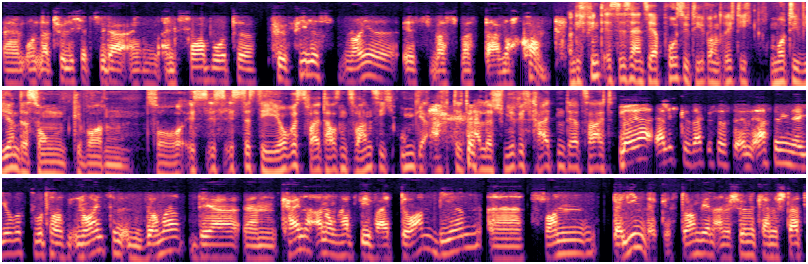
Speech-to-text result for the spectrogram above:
ähm, und natürlich jetzt wieder ein, ein Vorbote für vieles Neue ist, was was da noch kommt. Und ich finde, es ist ein sehr positiver und richtig motivierender Song geworden. So, ist, ist, ist das die Joris 2020 ungeachtet aller Schwierigkeiten der Zeit? Naja, ehrlich gesagt ist das in erster Linie der Joris 2019 im Sommer, der ähm, keine Ahnung hat, wie weit Dornbirn äh, von Berlin weg ist. Dornbirn, eine schöne kleine Stadt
